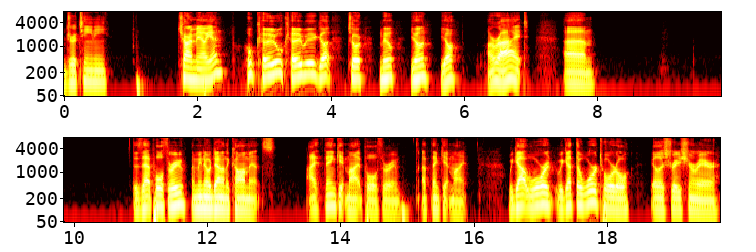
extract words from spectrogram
Dratini, Charmeleon. Okay, okay, we got Charmeleon. Yeah. All right. Um, does that pull through? Let me know down in the comments. I think it might pull through. I think it might. We got War. We got the Wartortle illustration rare.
